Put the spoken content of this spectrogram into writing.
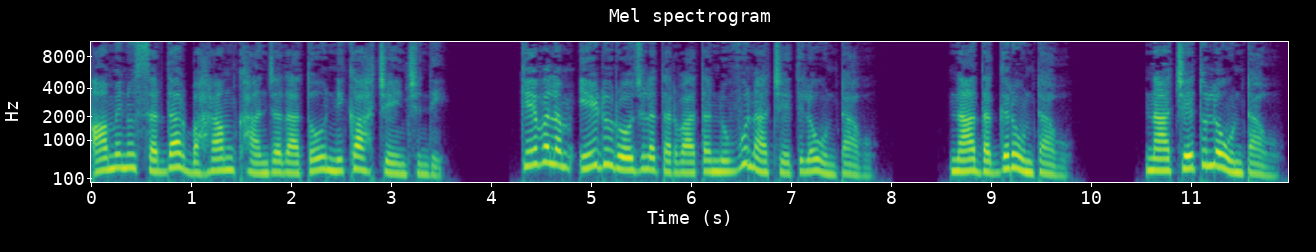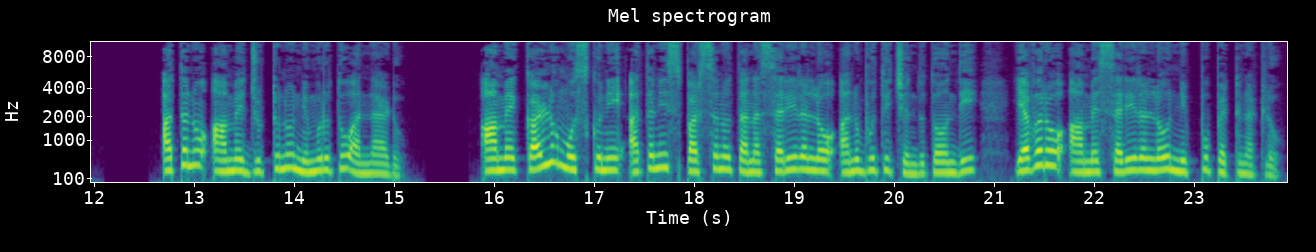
ఆమెను సర్దార్ బహ్రాం ఖాంజాదాతో నికాహ్ చేయించింది. కేవలం ఏడు రోజుల తర్వాత నువ్వు నా చేతిలో ఉంటావు. నా దగ్గర ఉంటావు. నా చేతుల్లో ఉంటావు. అతను ఆమె జుట్టును నిమురుతూ అన్నాడు. ఆమె కళ్ళు మూసుకుని అతని స్పర్శను తన శరీరంలో అనుభూతి చెందుతోంది. ఎవరో ఆమె శరీరంలో నిప్పు పెట్టినట్లు.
